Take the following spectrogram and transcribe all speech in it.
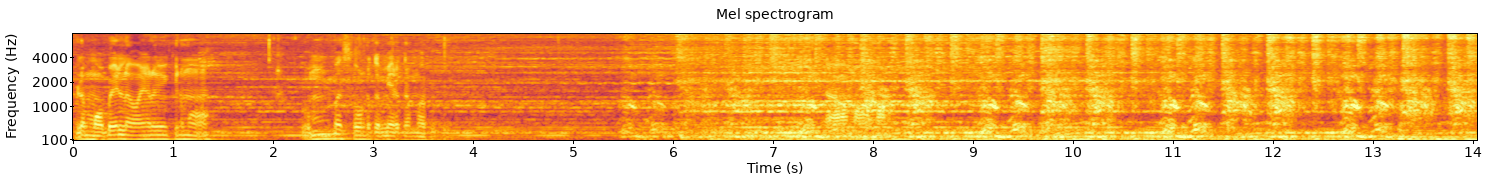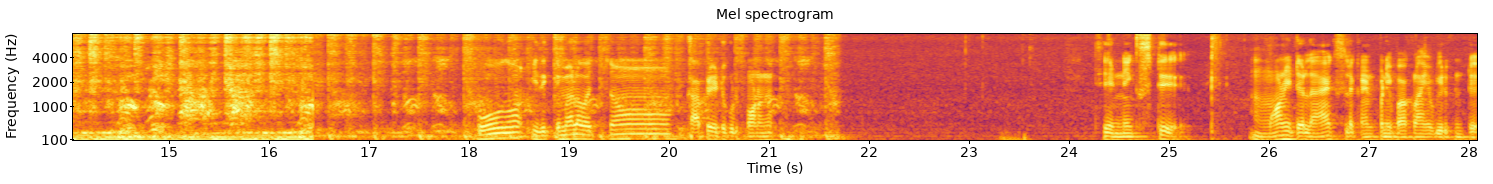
இல்லை மொபைலில் வாங்கி வைக்கணுமோ? ரொம்ப சவுண்டு கம்மியாக இருக்கிற மாதிரி இருக்கு. ஆமாம் ஆமாம் போதும். இதுக்கு மேலே வச்சோம் காப்பிரைட்டு கொடுத்துருவானுங்க. சரி நெக்ஸ்ட்டு மானிட்டரில் ஆக்ஸில் கனெக்ட் பண்ணி பார்க்கலாம் எப்படி இருக்குன்ட்டு.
